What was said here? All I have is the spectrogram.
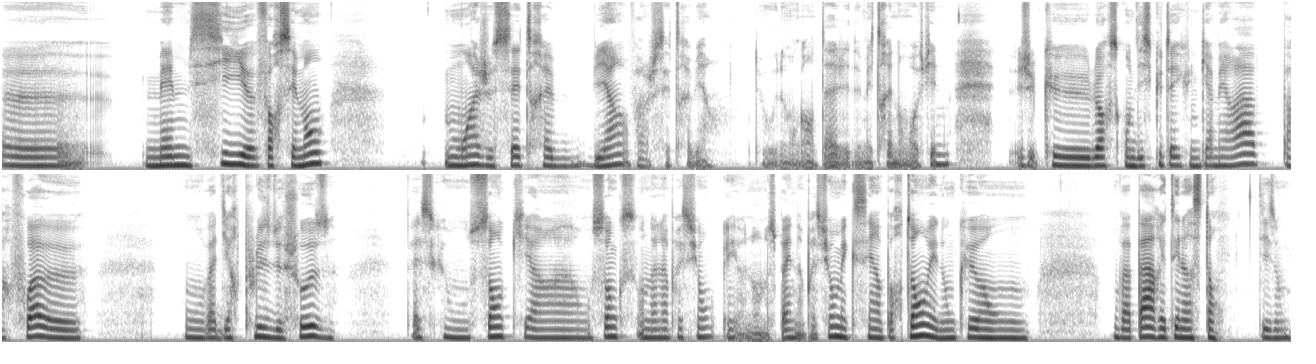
euh, même si forcément, moi je sais très bien, enfin je sais très bien, de mon grand âge et de mes très nombreux films, que lorsqu'on discute avec une caméra, parfois euh, on va dire plus de choses parce qu'on sent qu'il y a, on sent qu'on a l'impression, et non, c'est pas une impression, mais que c'est important et donc euh, on, on va pas arrêter l'instant. Disons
